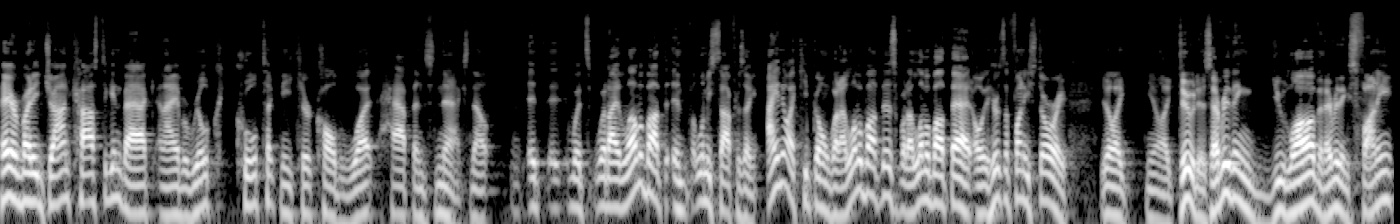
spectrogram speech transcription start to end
everybody, John Costigan back, and I have a real cool technique here called What Happens Next. Now, it, it, what's, what I love about, the, let me stop for a second. I know I keep going, what I love about this, what I love about that, oh, here's a funny story. You're like, you know, like, dude, is everything you love and everything's funny?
